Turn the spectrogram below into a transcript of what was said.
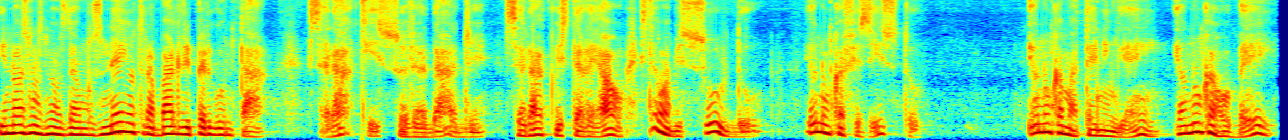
E nós não nos damos nem o trabalho de perguntar: será que isso é verdade? Será que isto é real? Isto é um absurdo. Eu nunca fiz isto. Eu nunca matei ninguém. Eu nunca roubei.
